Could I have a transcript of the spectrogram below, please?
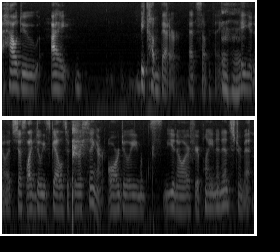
how do I become better at something. Mm-hmm. You know, it's just like doing scales if you're a singer or doing, you know, if you're playing an instrument.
